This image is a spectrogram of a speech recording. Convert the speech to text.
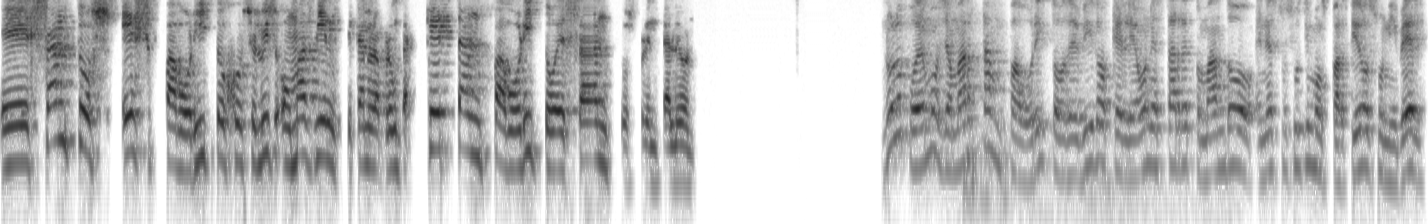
Eh, ¿Santos es favorito, José Luis? O más bien, te cambio la pregunta, ¿qué tan favorito es Santos frente a León? No lo podemos llamar tan favorito debido a que León está retomando en estos últimos partidos su nivel.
